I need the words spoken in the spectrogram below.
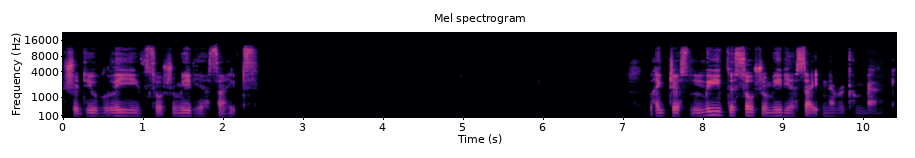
Should you leave social media sites? Like, just leave the social media site and never come back.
